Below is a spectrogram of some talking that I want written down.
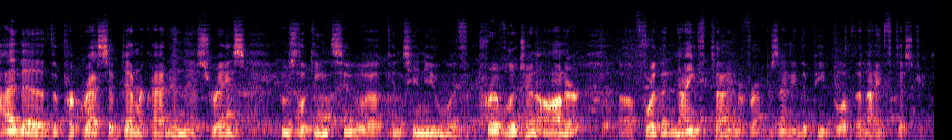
I'm a, the progressive Democrat in this race who's looking to uh, continue with the privilege and honor uh, for the ninth time of representing the people of the ninth district.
